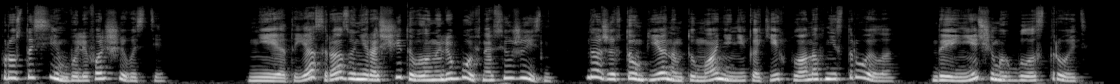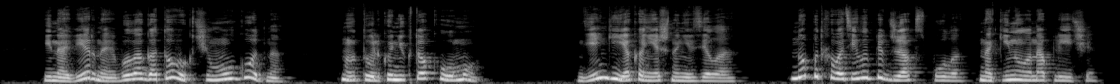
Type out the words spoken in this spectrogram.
просто символе фальшивости? Нет, я сразу не рассчитывала на любовь на всю жизнь. Даже в том пьяном тумане никаких планов не строила. Да и нечем их было строить. И, наверное, была готова к чему угодно – но только не к такому. Деньги я, конечно, не взяла, но подхватила пиджак с пола, накинула на плечи.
